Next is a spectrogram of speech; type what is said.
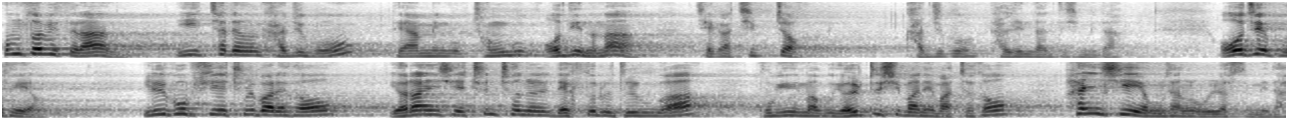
홈 서비스란 이 차량을 가지고 대한민국 전국 어디나 제가 직접 가지고 달린다는 뜻입니다. 어제 보세요. 7시에 출발해서 11시에 춘천을 넥소를 들고 가 고객님하고 12시 반에 맞춰서 1시에 영상을 올렸습니다.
